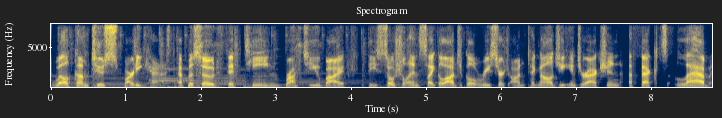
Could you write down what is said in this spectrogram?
Welcome to Spartycast, episode 15, brought to you by the Social and Psychological Research on Technology Interaction Effects Lab,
